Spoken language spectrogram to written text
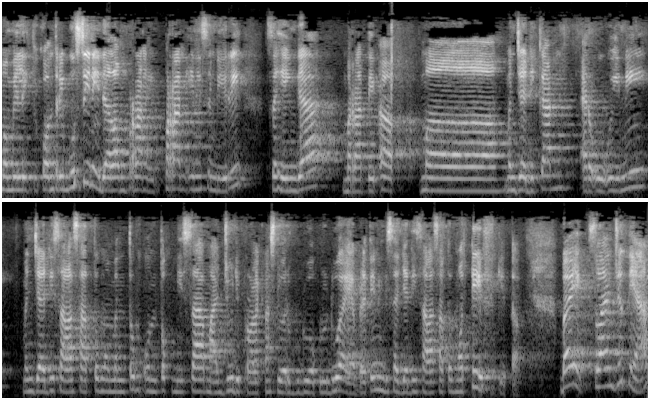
memiliki kontribusi nih dalam perang peran ini sendiri sehingga merati, uh, me, menjadikan RUU ini menjadi salah satu momentum untuk bisa maju di prolegnas 2022 ya. Berarti ini bisa jadi salah satu motif gitu. Baik, selanjutnya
